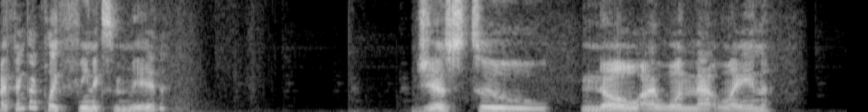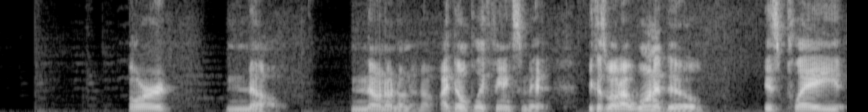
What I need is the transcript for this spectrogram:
I think I play Phoenix mid. Just to know I won that lane. Or no. No, no, no, no, no. I don't play Phoenix mid. Because what I want to do is play.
